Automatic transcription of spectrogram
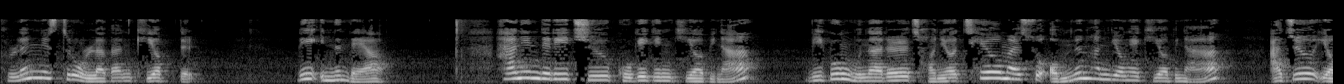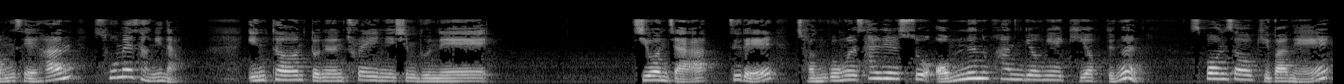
블랙리스트로 올라간 기업들이 있는데요. 한인들이 주 고객인 기업이나 미국 문화를 전혀 체험할 수 없는 환경의 기업이나 아주 영세한 소매상이나 인턴 또는 트레이니 신분의 지원자들의 전공을 살릴 수 없는 환경의 기업 등은 스폰서 기관의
